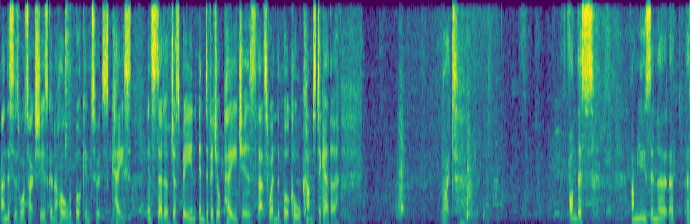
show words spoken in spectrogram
and this is what actually is going to hold the book into its case. Instead of just being individual pages, that's when the book all comes together. Right. On this, I'm using a, a,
